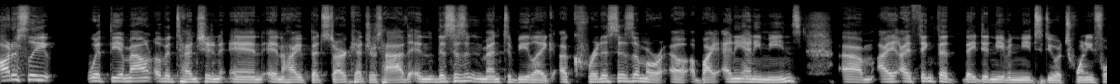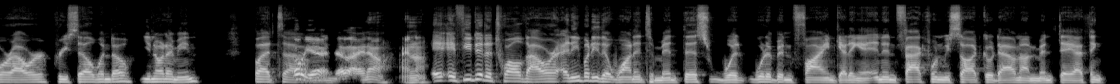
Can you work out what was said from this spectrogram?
honestly, with the amount of attention and and hype that Starcatchers had, and this isn't meant to be like a criticism or uh, by any any means. Um, I, I think that they didn't even need to do a 24 hour pre sale window. You know what I mean? But um, oh yeah, um, no, I know, I know. If you did a 12 hour, anybody that wanted to mint this would would have been fine getting it. And in fact, when we saw it go down on mint day, I think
